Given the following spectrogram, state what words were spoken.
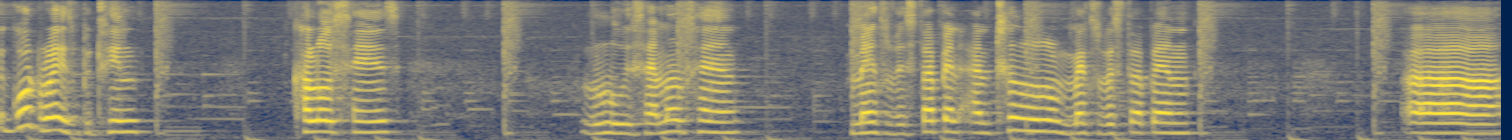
a good race between Carlos Sainz, Lewis Hamilton, Max Verstappen until Max Verstappen uh,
